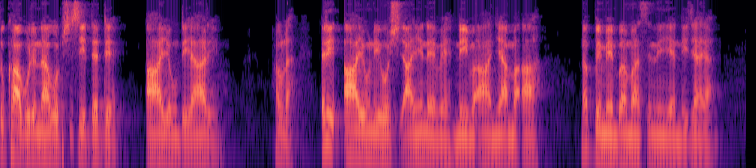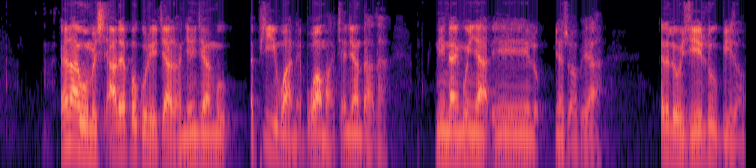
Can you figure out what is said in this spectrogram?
ဒုက္ခဝေဒနာကိုဖြစ်စေတတ်တဲ့အာယုံတရားတွေဟုတ်လားအဲ့ဒီအာယုံတွေကိုရှာရင်းနဲ့ပဲနေမအားညမအားနော်ပင်ပင်ပန်းပန်းစင်စင်ရဲနေကြရ အဲ့ဒါကိုမရှာတဲ့ပုံကိုယ်တွေကြတော့ငြိမ်းချမ်းမှုအပြည့်အဝနဲ့ဘဝမှာချမ်းချမ်းသာသာနေနိုင်ခွင့်ရတယ်လို့မြတ်စွာဘုရားအဲ့ဒါလိုရေလူပြီးတော့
